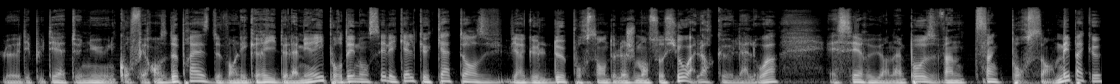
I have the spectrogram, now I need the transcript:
Le député a tenu une conférence de presse devant les grilles de la mairie pour dénoncer les quelques 14,2% de logements sociaux alors que la loi SRU en impose 25%. Mais pas que.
